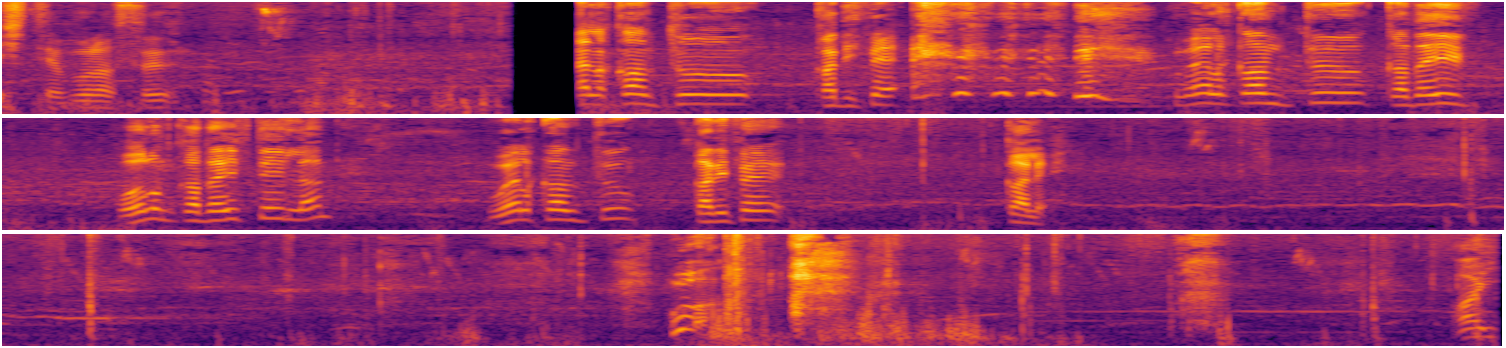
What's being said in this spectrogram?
İşte burası. Welcome to Kadife. Welcome to Kadayıf. Oğlum Kadayıf değil lan. Welcome to Kadife Kale. Hua! Ay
